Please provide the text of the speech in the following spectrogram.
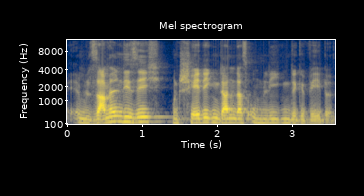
ähm, sammeln die sich und schädigen dann das umliegende Gewebe.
